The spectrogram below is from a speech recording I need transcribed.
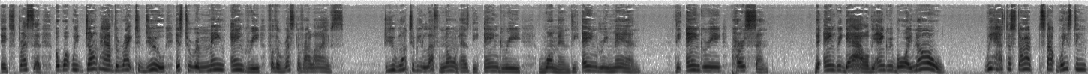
express it. But what we don't have the right to do is to remain angry for the rest of our lives. Do you want to be left known as the angry woman, the angry man, the angry person, the angry gal, the angry boy? No. We have to start stop wasting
